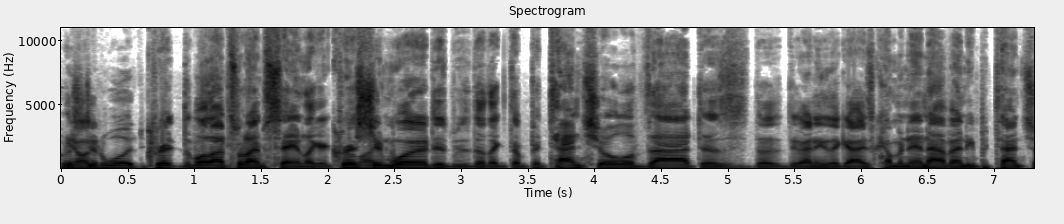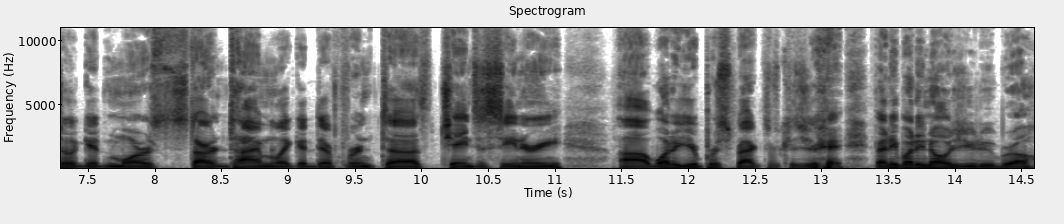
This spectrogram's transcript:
you know, Christian Wood. Well, that's what I'm saying. Like a Christian him. Wood, the, like the potential of that. Does the, do any of the guys coming in have any potential getting more starting time, like a different uh, change of scenery? Uh, what are your perspectives? Because you're, if anybody knows, you do, bro.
